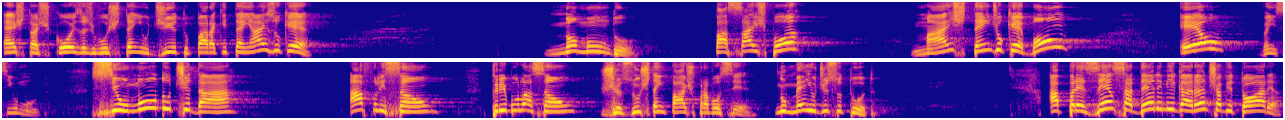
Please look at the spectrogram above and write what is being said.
Estas coisas vos tenho dito para que tenhais o quê? No mundo. Passais por? Mas tende o quê? Bom? Eu venci o mundo. Se o mundo te dá aflição, tribulação, Jesus tem paz para você, no meio disso tudo. A presença dele me garante a vitória.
